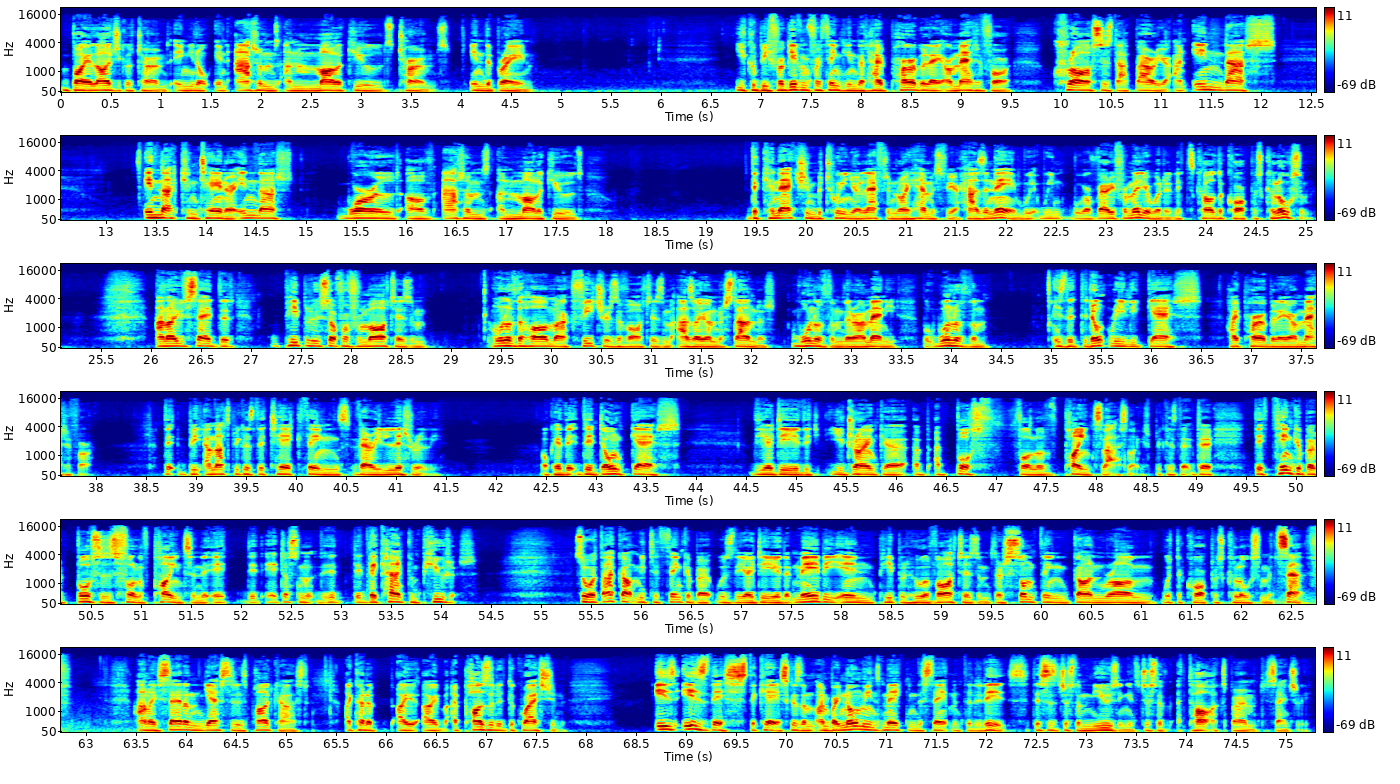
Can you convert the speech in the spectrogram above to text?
biological terms, in you know, in atoms and molecules terms in the brain, you could be forgiven for thinking that hyperbole or metaphor crosses that barrier, and in that, in that container, in that world of atoms and molecules, the connection between your left and right hemisphere has a name. We, we, we're very familiar with it. It's called the corpus callosum. And I've said that people who suffer from autism one of the hallmark features of autism, as I understand it, one of them, there are many, but one of them is that they don't really get hyperbole or metaphor. They, and that's because they take things very literally. Okay, they, they don't get the idea that you drank a, a, a bus full of pints last night because they, they, they think about buses full of pints and it, it, it doesn't, they, can't compute it. So what that got me to think about was the idea that maybe in people who have autism, there's something gone wrong with the corpus callosum itself. And I said on yesterday's podcast, I kind of I, I, I posited the question: Is is this the case? Because I'm, I'm by no means making the statement that it is. This is just amusing. It's just a, a thought experiment, essentially.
